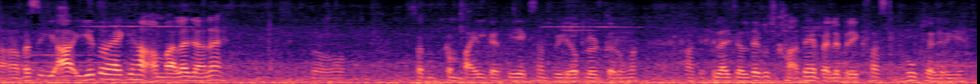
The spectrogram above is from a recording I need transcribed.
आ, बस ये, आ, ये तो है कि हाँ अम्बाला जाना है। तो सब कंपाइल करके एक साथ वीडियो अपलोड करूँगा। बाकी फ़िलहाल चलते कुछ खाते हैं पहले ब्रेकफास्ट भूख लग रही है।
